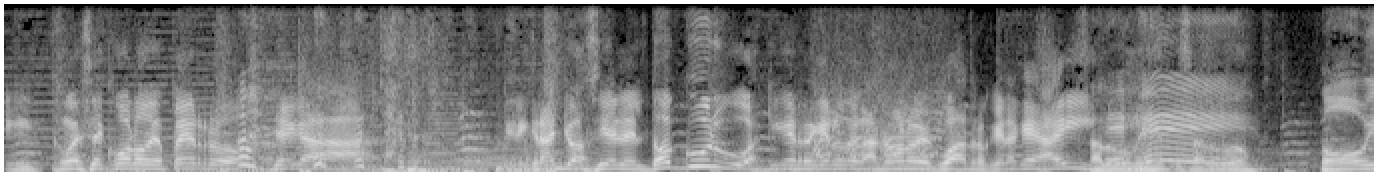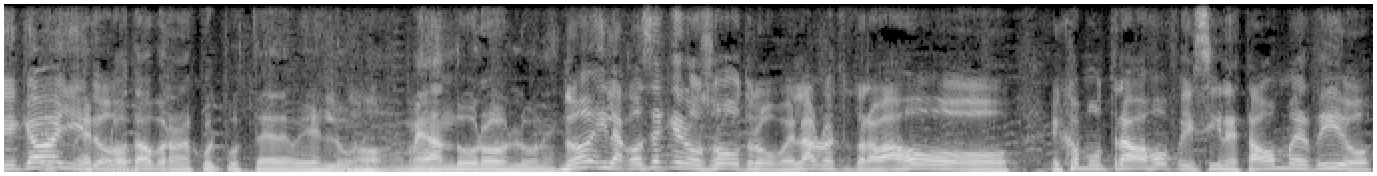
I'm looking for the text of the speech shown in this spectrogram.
Y con ese coro de perros llega el gran Joaciel, el Dog Guru, aquí en el reguero de la 994. ¿Qué es la que hay? Saludos, mi gente, saludos. Todo bien, He caballito. explotado, pero no es culpa de ustedes. Hoy es lunes. No. Me dan duros los lunes. No, y la cosa es que nosotros, ¿verdad? Nuestro trabajo es como un trabajo oficina. Estamos metidos,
